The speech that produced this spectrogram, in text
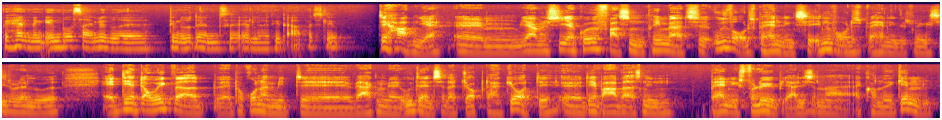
behandling ændret sig i løbet af din uddannelse eller dit arbejdsliv? Det har den, ja. Øhm, jeg vil sige, at jeg er gået fra sådan primært udvortesbehandling til indvortesbehandling, hvis man kan sige det på den måde. Øh, det har dog ikke været øh, på grund af mit øh, hverken uddannelse eller job, der har gjort det. Det har bare været sådan en behandlingsforløb, jeg ligesom er kommet igennem.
